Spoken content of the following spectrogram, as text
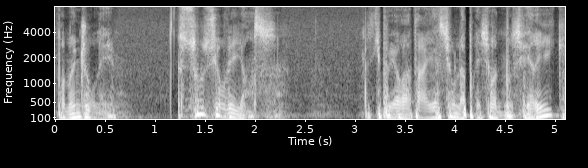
pendant une journée, sous surveillance. Parce qu'il peut y avoir variation de la pression atmosphérique,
